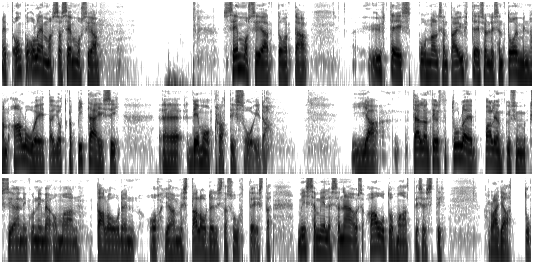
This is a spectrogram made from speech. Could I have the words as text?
että onko olemassa semmoisia semmoisia tuota, yhteiskunnallisen tai yhteisöllisen toiminnan alueita, jotka pitäisi demokratisoida. Ja tällöin tietysti tulee paljon kysymyksiä niin kuin nimenomaan talouden ohjaamista, taloudellista suhteista, missä mielessä nämä olisi automaattisesti rajattu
